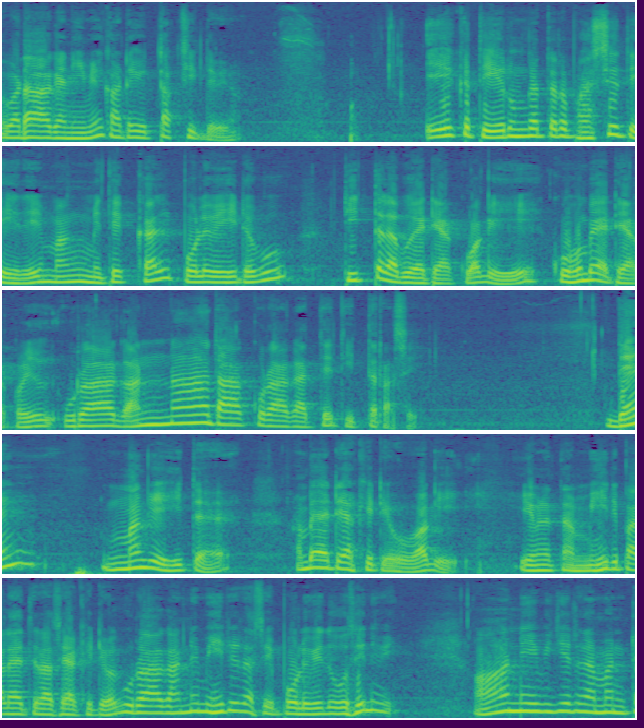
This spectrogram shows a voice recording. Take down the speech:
වඩා ගැනීමේ කටයුත්තක් සිද්ධ වෙනවා. ඒක තේරුම් ගත්තට පස්සේ තේරෙයි මං මෙතෙක්කල් පොළවේ හිටපු තිත්ත ලැබු ඇටයක් වගේ කොහොඹ ඇටයක් වගේ උරා ගන්නා තාක් උරා ගත්තේ තිත්ත රසෙ. දැන් මගේ හිත අඹ ඇටයක් හිටියෝ වගේ එහෙම නැත්නම් මිහිරි පළ ඇති රසයක් හිටියෝ වගේ උරා ගන්න මිහිරි රසෙ පොළවේ දෝෂේ නෙවෙයි. ආන්නේ විදිහට තමන්ට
